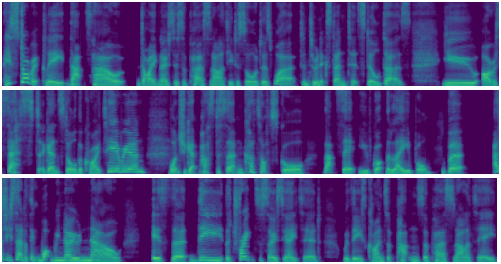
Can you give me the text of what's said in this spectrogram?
historically, that's how diagnosis of personality disorders worked. And to an extent, it still does. You are assessed against all the criterion. Once you get past a certain cutoff score, that's it. You've got the label. But as you said, I think what we know now is that the the traits associated with these kinds of patterns of personality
